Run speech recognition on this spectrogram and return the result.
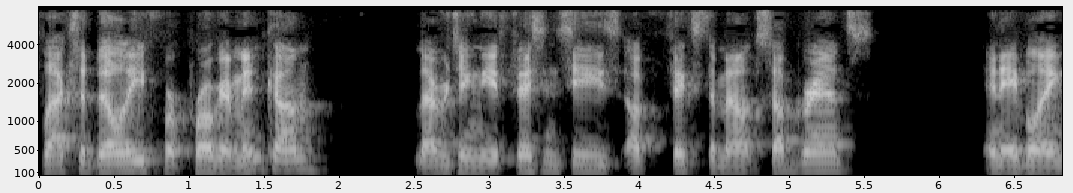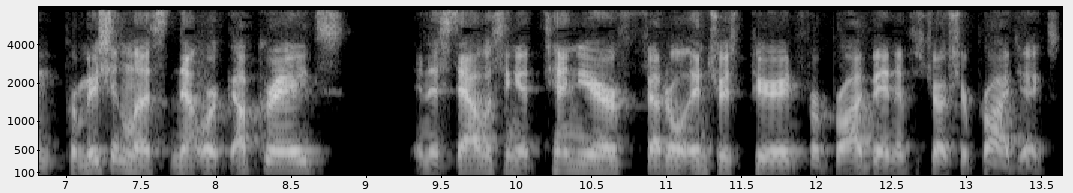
flexibility for program income, leveraging the efficiencies of fixed amount subgrants, enabling permissionless network upgrades, and establishing a 10-year federal interest period for broadband infrastructure projects.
